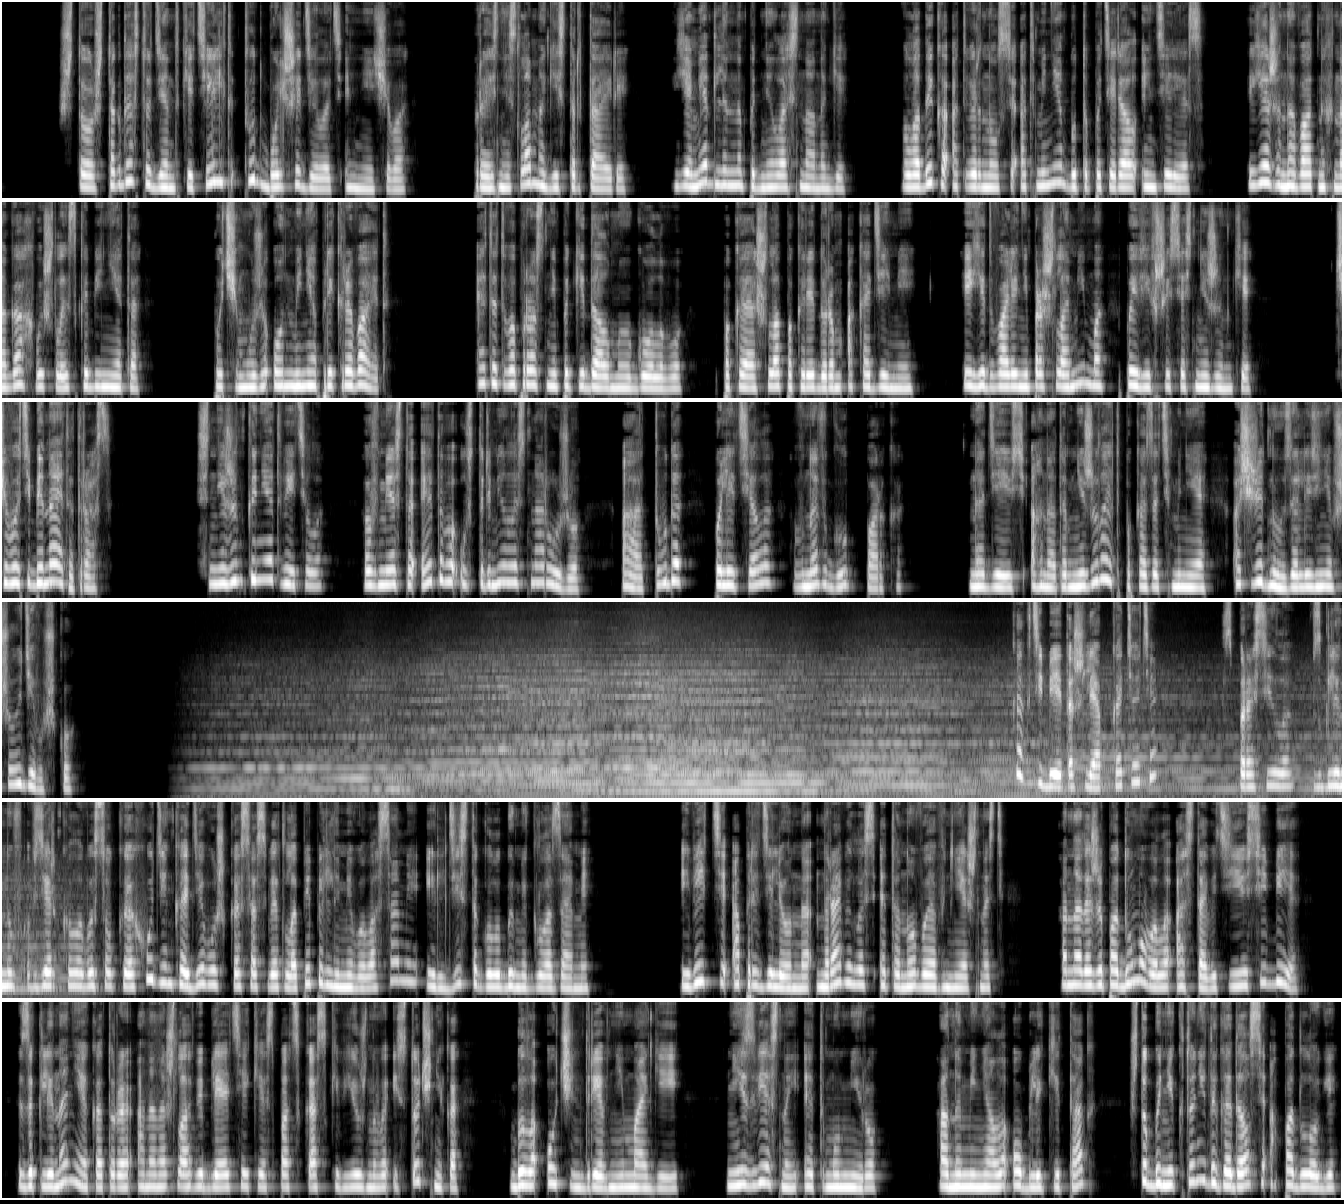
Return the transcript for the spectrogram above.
Что ж, тогда студентке Тильд тут больше делать нечего, произнесла магистр Тайри. Я медленно поднялась на ноги. Владыка отвернулся от меня, будто потерял интерес. Я же на ватных ногах вышла из кабинета. Почему же он меня прикрывает? Этот вопрос не покидал мою голову, пока я шла по коридорам академии и едва ли не прошла мимо появившейся снежинки. «Чего тебе на этот раз?» Снежинка не ответила. Вместо этого устремилась наружу, а оттуда полетела вновь вглубь парка. Надеюсь, она там не желает показать мне очередную заледеневшую девушку. «Как тебе эта шляпка, тетя?» Спросила, взглянув в зеркало высокая худенькая девушка со светло-пепельными волосами и льдисто-голубыми глазами. И Ветте определенно нравилась эта новая внешность. Она даже подумывала оставить ее себе. Заклинание, которое она нашла в библиотеке с подсказки в Южного Источника, было очень древней магией, неизвестной этому миру. Оно меняло облики так, чтобы никто не догадался о подлоге.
